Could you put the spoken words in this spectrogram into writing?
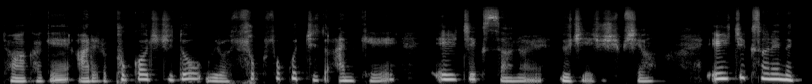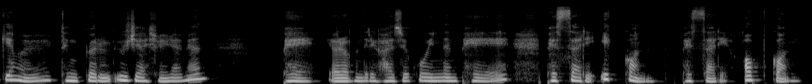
정확하게 아래로 푹 꺼지지도 위로 쑥 솟구치지도 않게 일직선을 유지해 주십시오. 일직선의 느낌을 등뼈를 유지하시려면 배, 여러분들이 가지고 있는 배에 뱃살이 있건 뱃살이 없건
